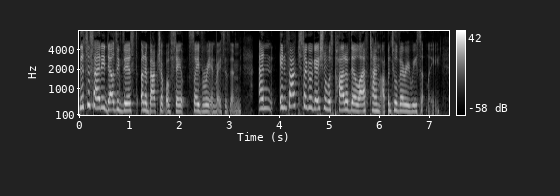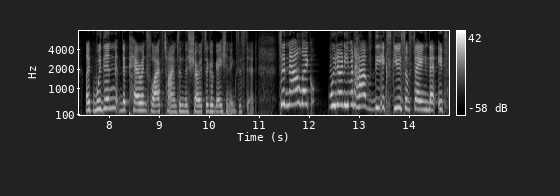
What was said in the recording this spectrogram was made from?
this society does exist on a backdrop of sa- slavery and racism. And in fact, segregation was part of their lifetime up until very recently. Like within the parents' lifetimes in the show, segregation existed. So now, like, we don't even have the excuse of saying that it's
